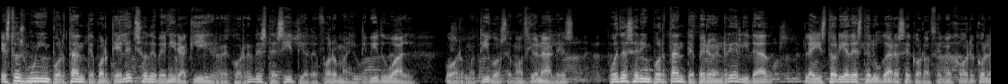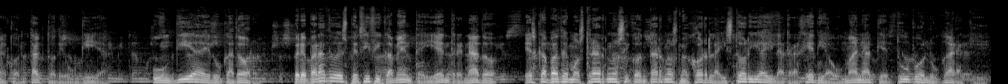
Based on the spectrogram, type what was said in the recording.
Esto es muy importante porque el hecho de venir aquí y recorrer este sitio de forma individual por motivos emocionales, puede ser importante, pero en realidad la historia de este lugar se conoce mejor con el contacto de un guía. Un guía educador, preparado específicamente y entrenado, es capaz de mostrarnos y contarnos mejor la historia y la tragedia humana que tuvo lugar aquí.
